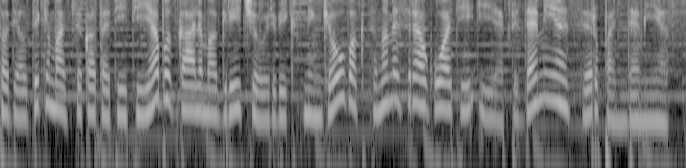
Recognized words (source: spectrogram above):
Todėl tikimasi, kad ateityje bus galima greičiau ir veiksmingiau vakcinomis reaguoti į epidemijas ir pandemijas.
